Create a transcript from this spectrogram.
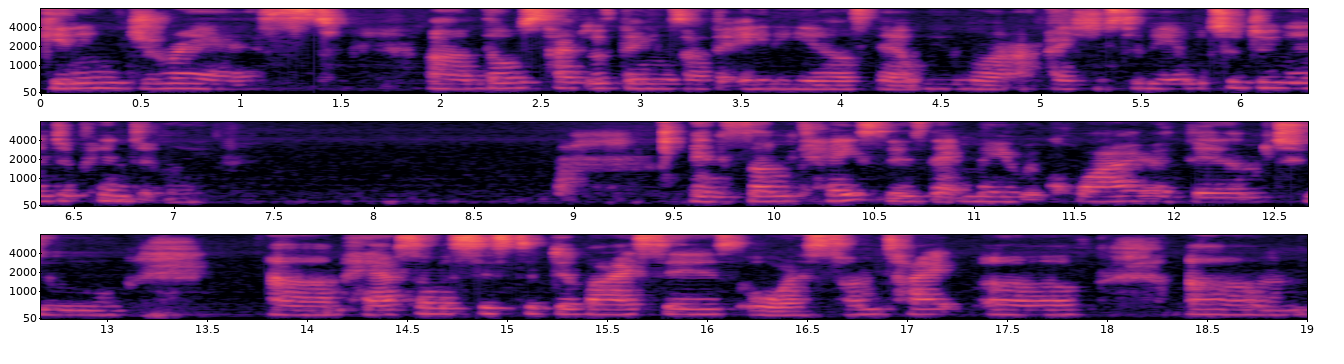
getting dressed. Uh, those types of things are the ADLs that we want our patients to be able to do independently. In some cases, that may require them to um, have some assistive devices or some type of um,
